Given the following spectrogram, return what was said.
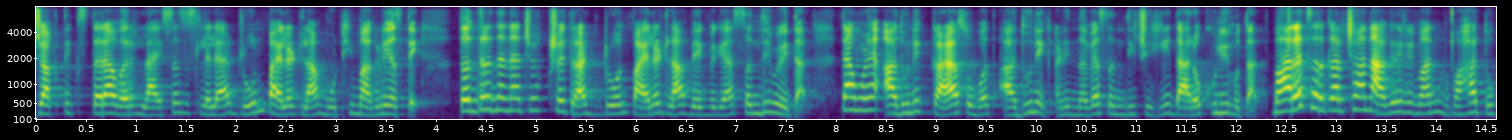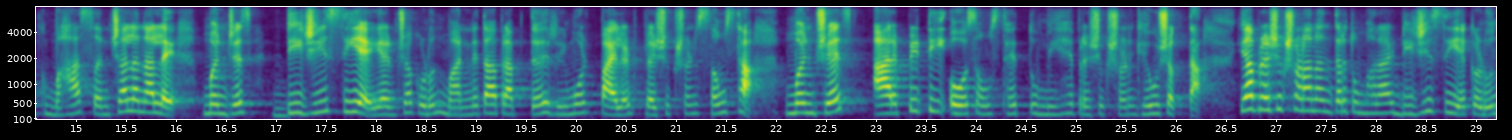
जागतिक स्तरावर लायसन्स असलेल्या ड्रोन पायलटला मोठी मागणी असते. तंत्रज्ञानाच्या क्षेत्रात ड्रोन पायलटला वेगवेगळ्या संधी मिळतात. त्यामुळे आधुनिक काळासोबत आधुनिक आणि नव्या संधीचीही दारं खुली होतात. भारत सरकारच्या नागरी विमान वाहतूक महासंचालनालय म्हणजेच डी जी सी ए यांच्याकडून मान्यताप्राप्त रिमोट पायलट प्रशिक्षण संस्था म्हणजेच आर पी टी ओ संस्थेत तुम्ही हे प्रशिक्षण घेऊ शकता. या प्रशिक्षणानंतर तुम्हाला डी जी सी एकडून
